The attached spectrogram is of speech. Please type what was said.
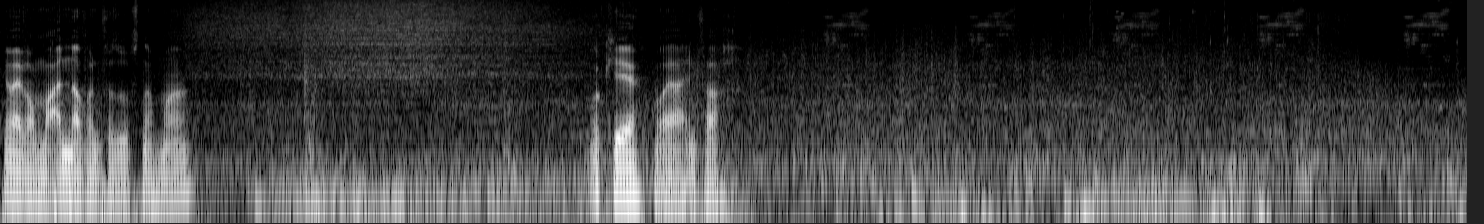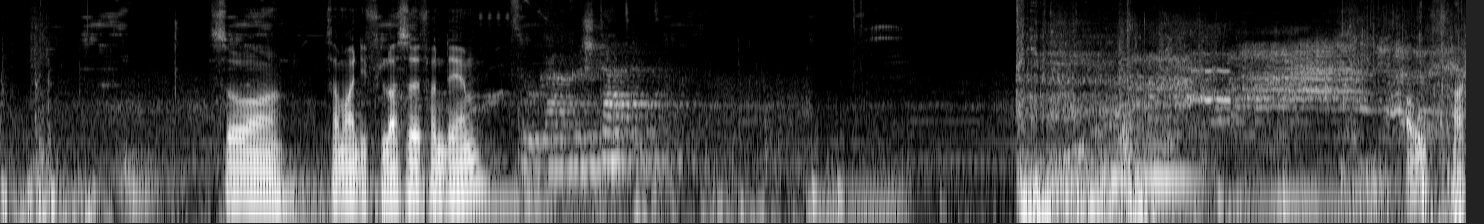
Nehme einfach mal Anlauf und versuch's nochmal. Okay, war ja einfach. So, jetzt haben wir die Flosse von dem. Zugang gestattet. Oh, fuck.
